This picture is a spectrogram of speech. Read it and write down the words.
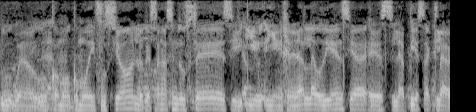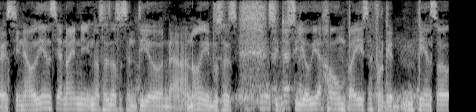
bueno, como, como difusión, lo que están haciendo ustedes y, y, en general la audiencia es la pieza clave. Sin audiencia no, hay no, hace, no hace sentido nada, ¿no? Y entonces, si, si yo viajo a un país es porque pienso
